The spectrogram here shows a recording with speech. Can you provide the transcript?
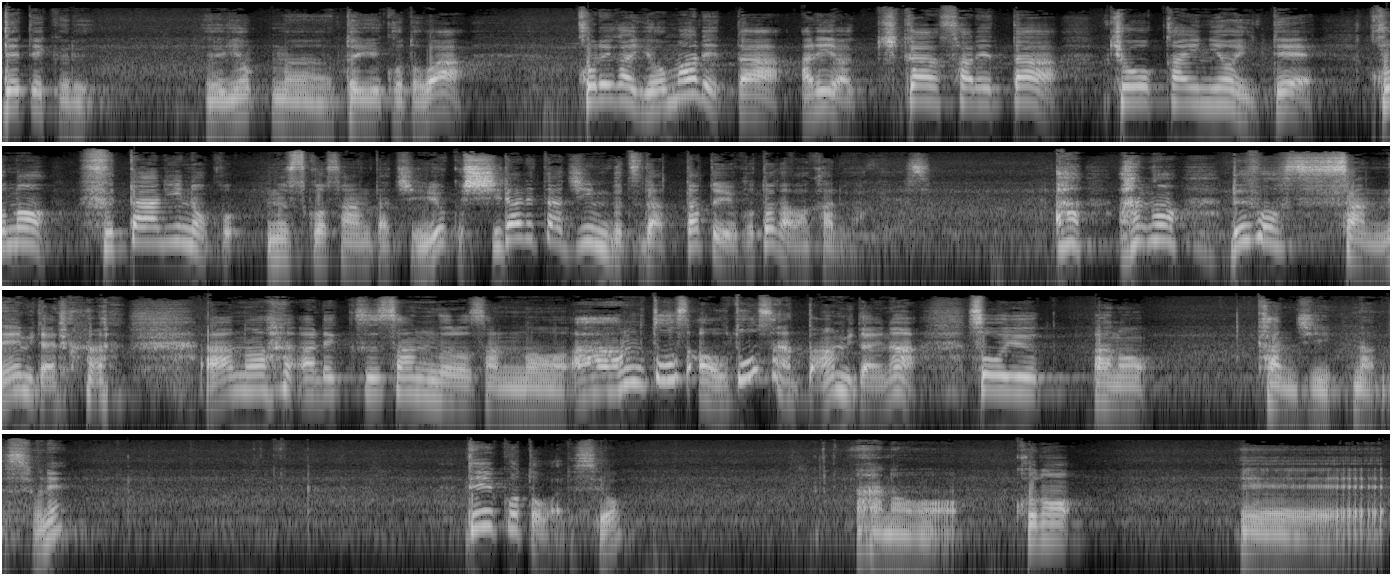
出てくる、ということはこれが読まれたあるいは聞かされた教会においてこの2人の息子さんたちよく知られた人物だったということがわかるわけです。ああのルフォスさんねみたいな。あのアレクサンドロさんのああの父さんあお父さんやった？みたいなそういうあの感じなんですよね。っていうことはですよ。あのこのえ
